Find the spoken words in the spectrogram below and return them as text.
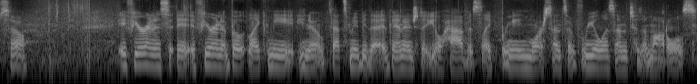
So if you're in a if you're in a boat like me, you know that's maybe the advantage that you'll have is like bringing more sense of realism to the models.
